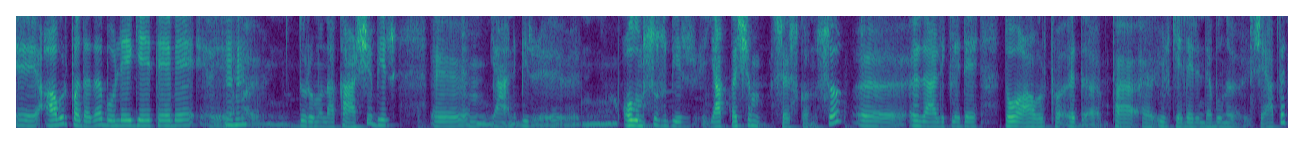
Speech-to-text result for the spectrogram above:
e, Avrupa'da da bu LGTB e, durumuna karşı bir e, yani bir e, olumsuz bir yaklaşım söz konusu. E, özellikle de Doğu Avrupa e, Avrupa, e, ülkelerinde bunu şey yaptık.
